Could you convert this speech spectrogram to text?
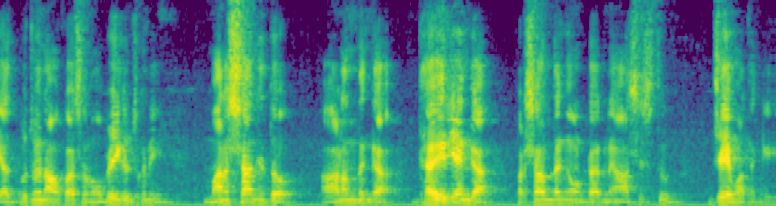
ఈ అద్భుతమైన అవకాశాన్ని ఉపయోగించుకొని మనశ్శాంతితో ఆనందంగా ధైర్యంగా ప్రశాంతంగా ఉంటారని ఆశిస్తూ జయమాతంగి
